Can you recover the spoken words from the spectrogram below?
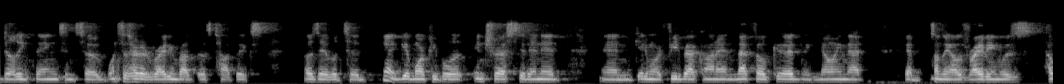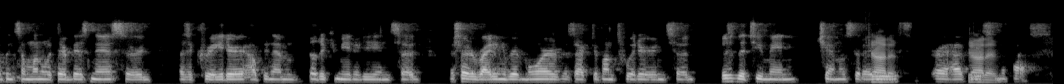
building things. And so once I started writing about those topics, I was able to you know, get more people interested in it and getting more feedback on it. And that felt good, like knowing that something I was writing was helping someone with their business or as a creator, helping them build a community. And so I started writing a bit more, was active on Twitter. And so those are the two main channels that Got I use or I have Got used it. in the past.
